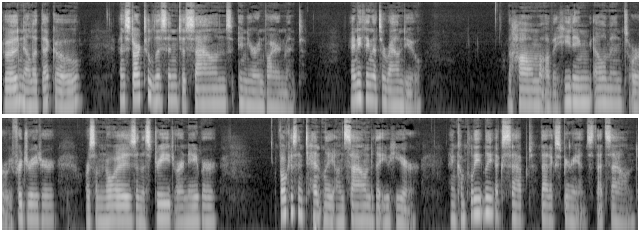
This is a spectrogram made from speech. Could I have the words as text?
Good, now let that go and start to listen to sounds in your environment. Anything that's around you. The hum of a heating element or a refrigerator or some noise in the street or a neighbor. Focus intently on sound that you hear and completely accept that experience, that sound.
